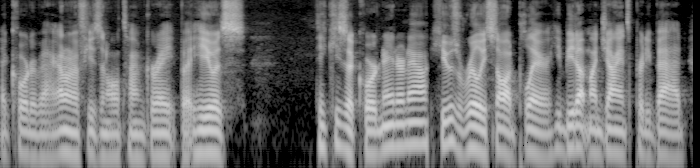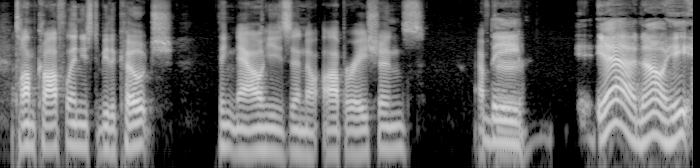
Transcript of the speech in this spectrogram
at quarterback. I don't know if he's an all time great, but he was, I think he's a coordinator now. He was a really solid player. He beat up my Giants pretty bad. Tom Coughlin used to be the coach. I think now he's in operations. After, The yeah, no, he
